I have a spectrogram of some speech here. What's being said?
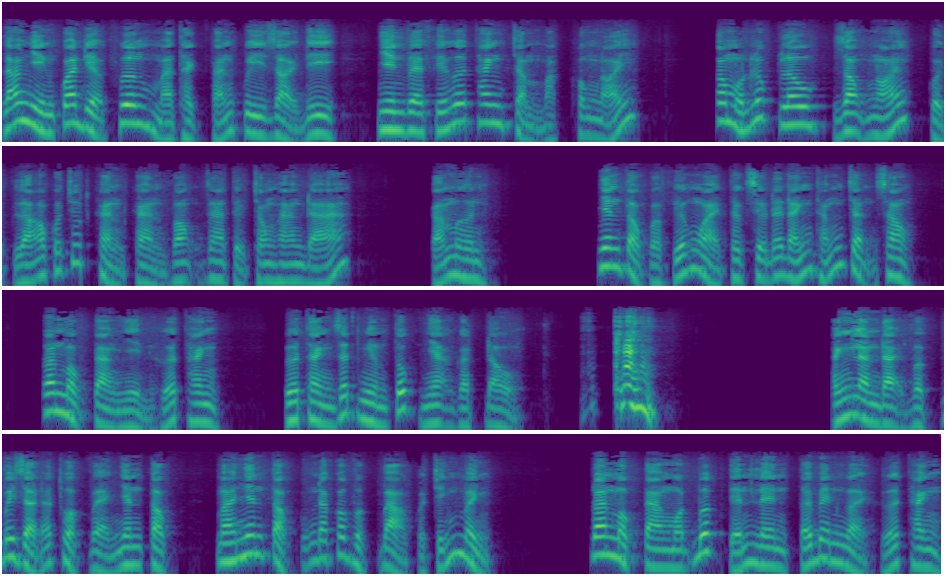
Lão nhìn qua địa phương mà thạch phán quy rời đi, nhìn về phía hứa thanh trầm mặc không nói. Sau một lúc lâu, giọng nói của lão có chút khàn khàn vọng ra từ trong hang đá. Cảm ơn. Nhân tộc ở phía ngoài thực sự đã đánh thắng trận sau. Đoan Mộc Tàng nhìn hứa thanh. Hứa thanh rất nghiêm túc nhẹ gật đầu. Thánh Lan Đại Vực bây giờ đã thuộc về nhân tộc, mà nhân tộc cũng đã có vực bảo của chính mình. Đoan Mộc Tàng một bước tiến lên tới bên người hứa thanh.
